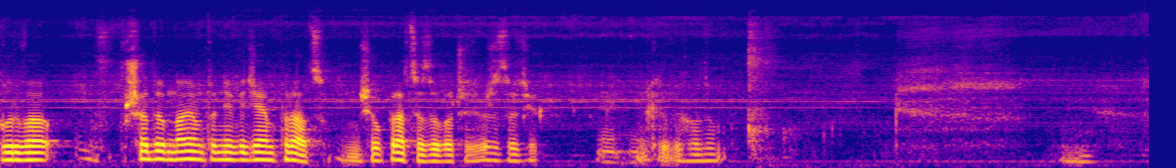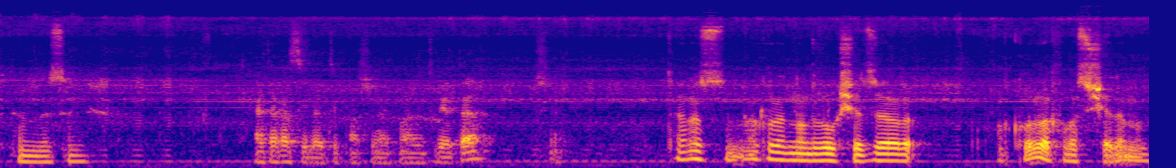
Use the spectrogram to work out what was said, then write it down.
Kurwa, wszedłem na nią, to nie wiedziałem prac. Musiał pracę zobaczyć, wiesz co ci, Mhm. jak wychodzą. Ten deseń. A teraz ile tych maszynek masz? Dwie te? Teraz akurat na dwóch siedzę, ale o kurwa chyba z siedem.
